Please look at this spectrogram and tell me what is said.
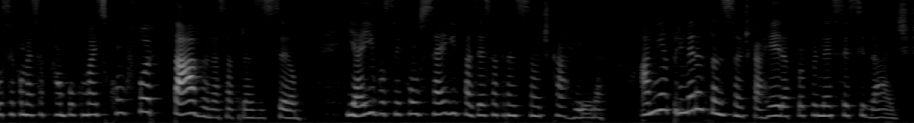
você começa a ficar um pouco mais confortável nessa transição. E aí você consegue fazer essa transição de carreira. A minha primeira transição de carreira foi por necessidade.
